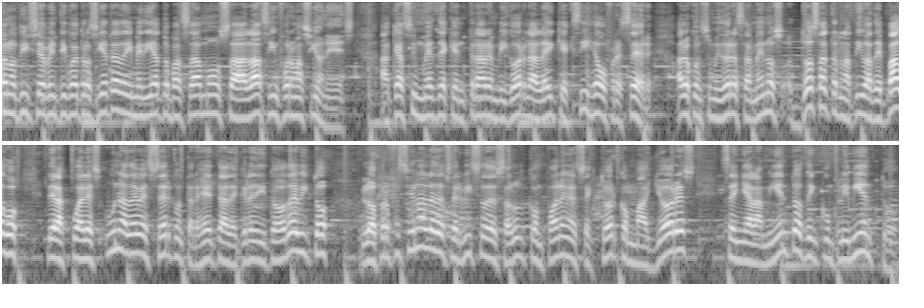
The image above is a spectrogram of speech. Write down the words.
a Noticias 24-7. De inmediato pasamos a las informaciones. A casi un mes de que entrara en vigor la ley que exige ofrecer a los consumidores al menos dos alternativas de pago, de las cuales una debe ser con tarjeta de crédito o débito, los profesionales de servicios de salud componen el sector con mayores señalamientos de incumplimiento.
